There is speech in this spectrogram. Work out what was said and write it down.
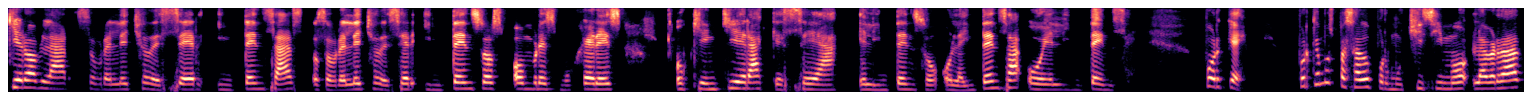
quiero hablar sobre el hecho de ser intensas o sobre el hecho de ser intensos, hombres, mujeres o quien quiera que sea el intenso o la intensa o el intense. ¿Por qué? Porque hemos pasado por muchísimo. La verdad,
